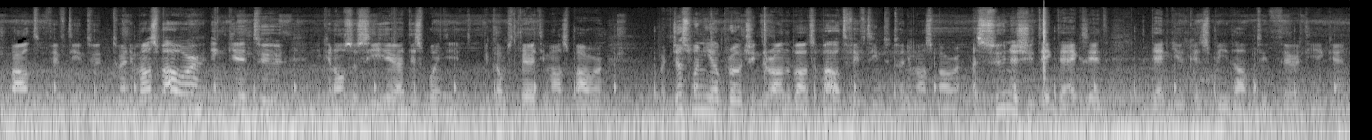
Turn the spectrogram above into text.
about 15 to 20 miles per hour in gear 2. You can also see here at this point becomes 30 miles per hour. But just when you're approaching the roundabout, about 15 to 20 miles per hour. As soon as you take the exit, then you can speed up to 30 again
